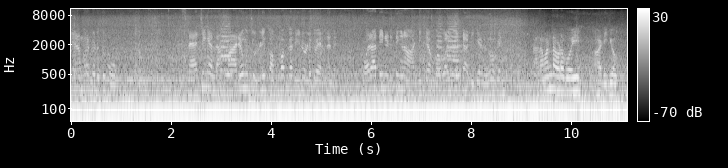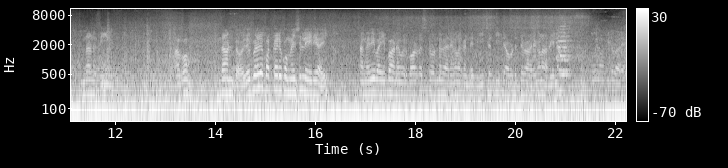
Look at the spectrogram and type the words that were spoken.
ക്യാമറ ഒക്കെ എടുത്ത് പോകും സ്നാച്ചിങ് അല്ല മരവും ചുള്ളിയും കമ്പൊക്കെ അതിന്റെ ഉള്ളിൽ വരുന്നുണ്ട്. പോരാത്തതിന് അടുത്ത് ഇങ്ങനെ അടിക്കാൻ മുകളിലിട്ട് അടിക്കാണ് നോക്കെ. തലമണ്ട അവിടെ പോയി അടിക്കും. എന്താണ് സീൻ അപ്പോൾ ഇതാണ് കേട്ടോ ഇതിപ്പോൾ ഒരു പക്ക ഒരു കൊമേഴ്ഷ്യൽ ഏരിയ ആയി. സംഗതി വൈബാണ് ഒരുപാട് റെസ്റ്റോറന്റ് കാര്യങ്ങളൊക്കെ ഉണ്ട്. ബീച്ച് എത്തിയിട്ട് അവിടുത്തെ കാര്യങ്ങൾ അറിയില്ല. പോയി നോക്കിയിട്ട് പറയാം.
